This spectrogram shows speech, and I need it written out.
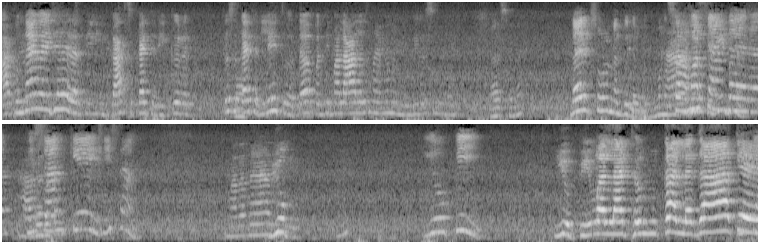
आपण नाही वय जाहिराती असं काहीतरी करत तसं. काहीतरी लिहायचं होतं पण ते मला आलंच नाही म्हणून मी दिलंच नाही. असं ना? डायरेक्ट सोडूनच दिलं. मग. सहा मार्क सांग की ही सांग. मला नाही आलं. यू. ते. यूपी. यूपी वाला ठुमका लगा के.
